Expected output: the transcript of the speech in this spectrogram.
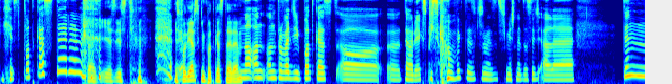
jest podcasterem. Tak, jest, jest, jest podjarskim podcasterem. No, on, on prowadzi podcast o e, teoriach spiskowych. To jest w sumie śmieszne dosyć, ale ten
